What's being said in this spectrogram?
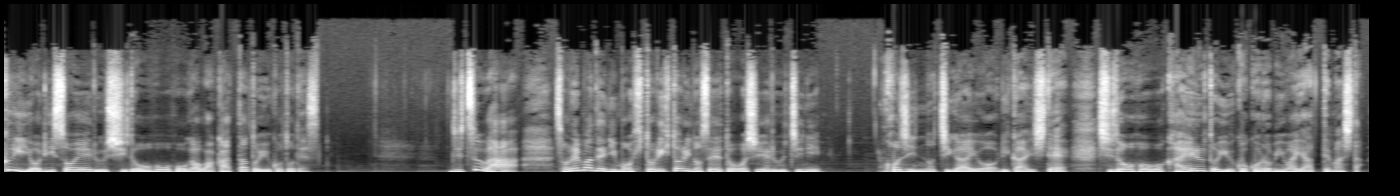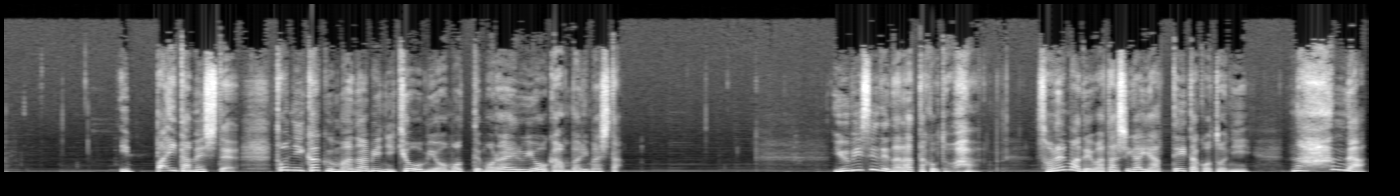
くり寄り添える指導方法が分かったということです。実はそれまでにも一人一人の生徒を教えるうちに個人の違いを理解して指導法を変えるという試みはやってました。いっぱい試してとにかく学びに興味を持ってもらえるよう頑張りました。UBC で習ったことはそれまで私がやっていたことになんだ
